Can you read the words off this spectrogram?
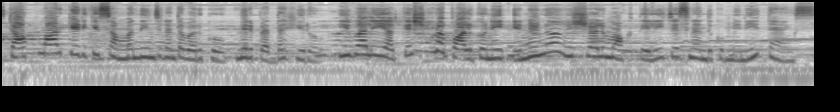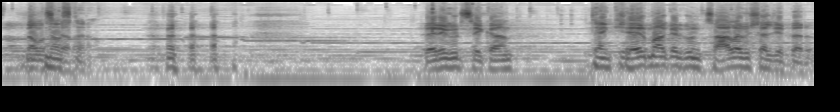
స్టాక్ మార్కెట్కి సంబంధించినంత వరకు మీరు పెద్ద హీరో. ఇవాళ ఈ అకేషన్లో పాల్గొని ఎన్నెన్నో విషయాలు మాకు తెలియజేసినందుకు మెనీ థ్యాంక్స్ నమస్కారం. Very good Srikanth. Thank you share market గురించి చాలా విషయాలు చెప్పారు.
